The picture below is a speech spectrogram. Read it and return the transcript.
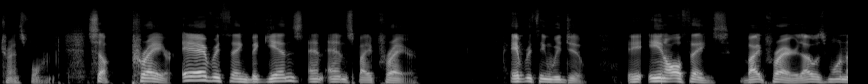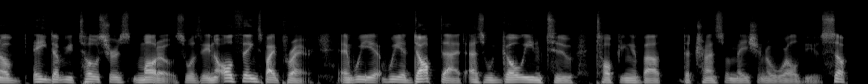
transformed. So, prayer, everything begins and ends by prayer. Everything we do in all things by prayer. That was one of A.W. Tozer's mottos was in all things by prayer. And we we adopt that as we go into talking about the transformation of worldviews. So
